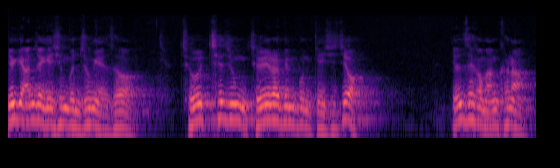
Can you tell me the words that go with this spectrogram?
여기 앉아 계신 분 중에서 저체중 저혈압인 분 계시죠? 연세가 많거나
